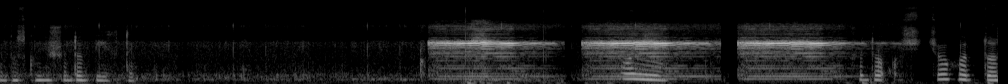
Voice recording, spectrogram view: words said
Треба скоріше добігти. О, ні. Щодо ось цього то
